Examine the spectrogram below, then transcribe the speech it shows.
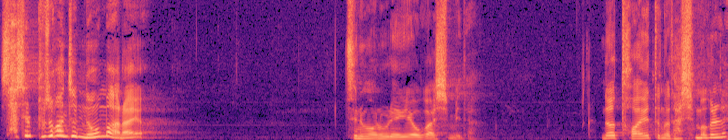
사실 부족한 점 너무 많아요. 주님은 우리에게 요구하십니다. 너 토하였던 거 다시 먹을래?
